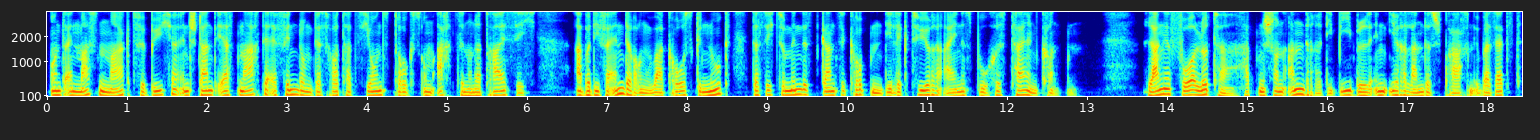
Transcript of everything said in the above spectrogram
und ein Massenmarkt für Bücher entstand erst nach der Erfindung des Rotationsdrucks um 1830 aber die Veränderung war groß genug, dass sich zumindest ganze Gruppen die Lektüre eines Buches teilen konnten. Lange vor Luther hatten schon andere die Bibel in ihre Landessprachen übersetzt,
